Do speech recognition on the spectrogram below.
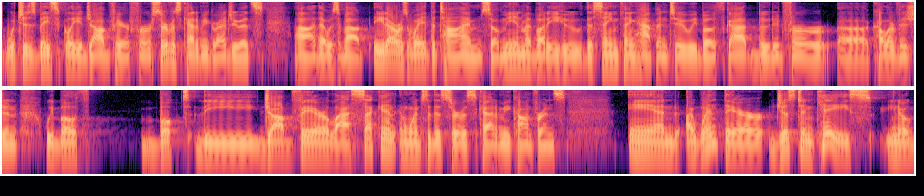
which is basically a job fair for service academy graduates. Uh, that was about eight hours away at the time. So me and my buddy, who the same thing happened to, we both got booted for uh, color vision. We both booked the job fair last second and went to the service academy conference. And I went there just in case, you know,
